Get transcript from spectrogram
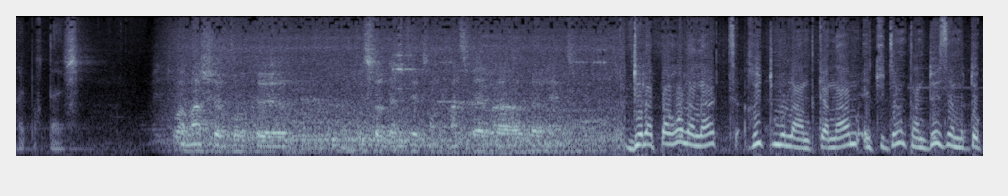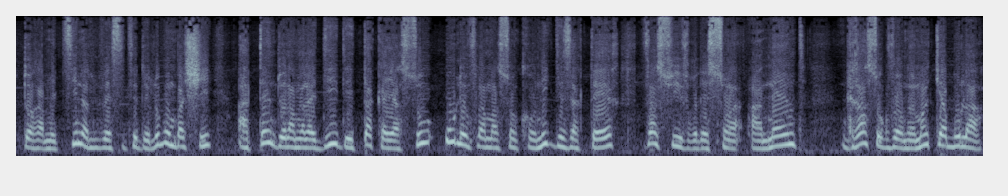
reportage. De la parole à l'acte, Ruth Mouland Kanam, étudiante en deuxième doctorat médecine à l'université de Lubumbashi, atteinte de la maladie de Takayasu où l'inflammation chronique des artères va suivre les soins en Inde grâce au gouvernement Kabula.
